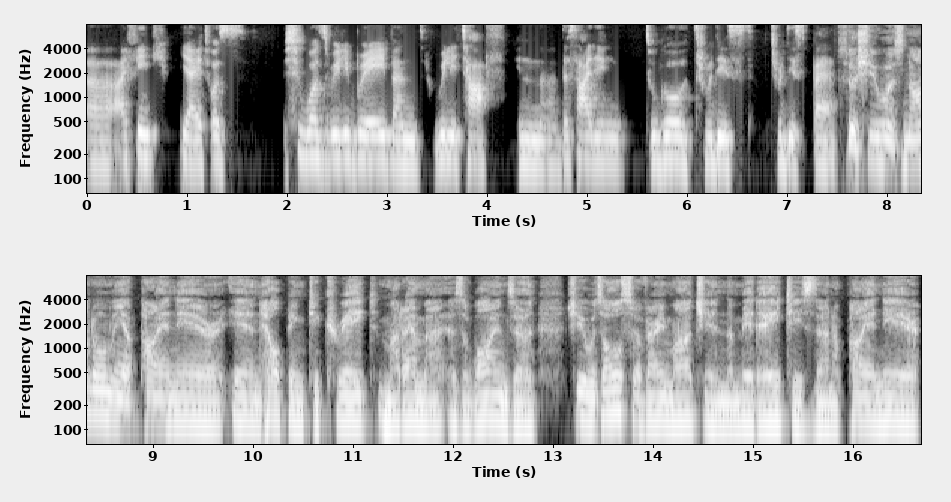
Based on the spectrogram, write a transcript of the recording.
uh, i think yeah it was she was really brave and really tough in uh, deciding to go through this through this path. So she was not only a pioneer in helping to create Maremma as a wine zone, she was also very much in the mid 80s then a pioneer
